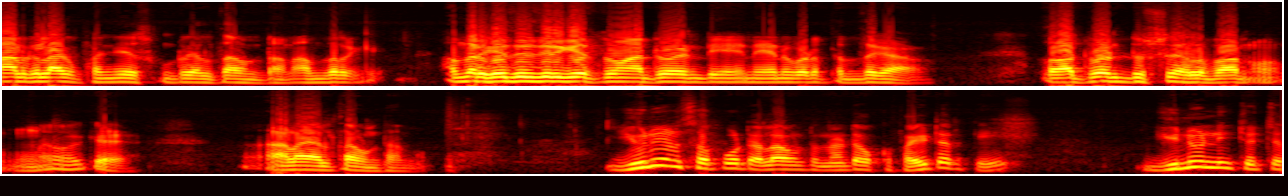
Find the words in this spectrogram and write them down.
నాలుగులాగా పని చేసుకుంటూ వెళ్తూ ఉంటాను అందరికి. అందరికి ఎదురు తిరిగేయటం అటువంటి నేను కూడా పెద్దగా అటువంటి దృశ్యాలు బాగా ఓకే. అలా వెళ్తూ ఉంటాను. యూనియన్ సపోర్ట్ ఎలా ఉంటుంది? అంటే ఒక ఫైటర్కి యూనియన్ నుంచి వచ్చే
